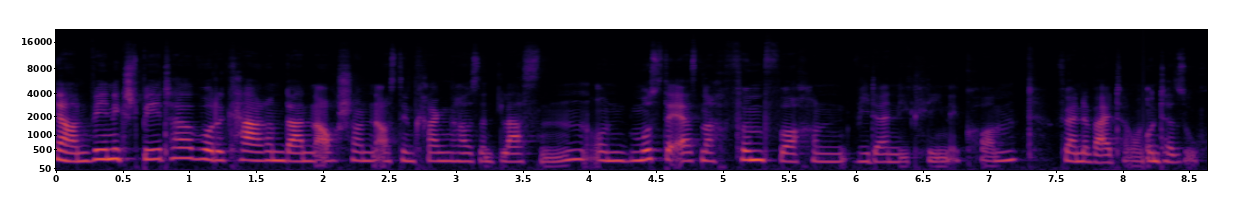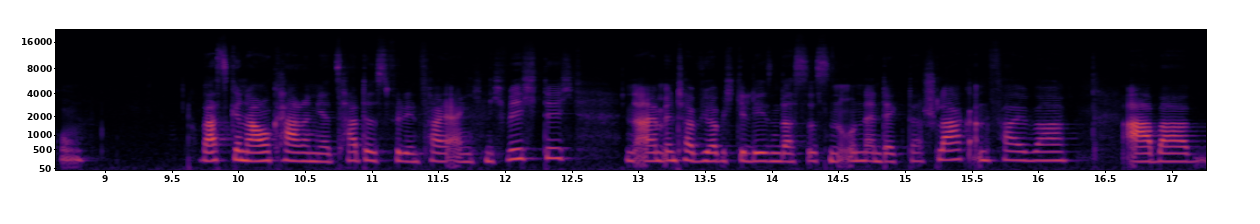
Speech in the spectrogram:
Ja, und wenig später wurde Karen dann auch schon aus dem Krankenhaus entlassen und musste erst nach fünf Wochen wieder in die Klinik kommen für eine weitere Untersuchung. Was genau Karen jetzt hatte, ist für den Fall eigentlich nicht wichtig. In einem Interview habe ich gelesen, dass es ein unentdeckter Schlaganfall war. Aber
